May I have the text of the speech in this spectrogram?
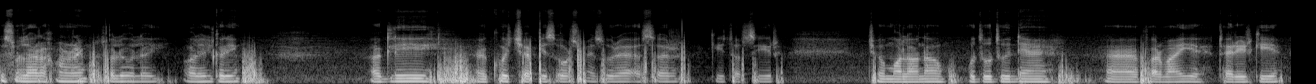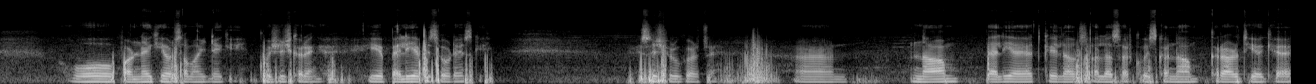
بسم اللہ الرحمن الرحیم، صلی اللہ علیہ علیہ الکریم۔ اگلی کچھ ایپیسوڈس میں سورہ اثر کی تفسیر جو مولانا مدودی نے فرمائی ہے، تحریر کی ہے، وہ پڑھنے کی اور سمجھنے کی کوشش کریں گے۔ یہ پہلی ایپیسوڈ ہے اس کی۔ اسے شروع کرتے ہیں۔ نام، پہلی آیت کے لفظ اللہ سر کو اس کا نام قرار دیا گیا ہے۔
